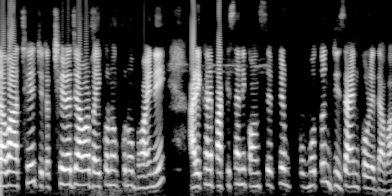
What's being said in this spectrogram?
দেওয়া আছে যেটা ছেড়ে যাওয়ার বা কোনো কোনো ভয় নেই। আর এখানে পাকিস্তানি কনসেপ্টের মতন ডিজাইন করে দেওয়া।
